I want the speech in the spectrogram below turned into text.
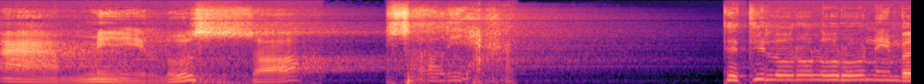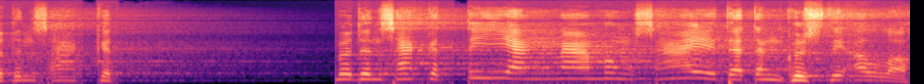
amilus so solihat jadi loro-lorone mboten saged mboten saged tiang namung sae dateng Gusti Allah.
